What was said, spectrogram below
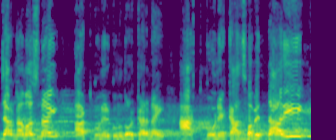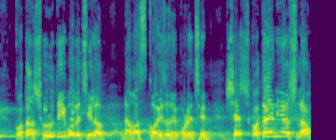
যার নামাজ নাই, আট গুণের কোনো দরকার নাই। আট গুণে কাজ হবে তারই। কথার শুরুতেই বলেছিলাম, নামাজ কয়জনে পড়েছেন? শেষ কথায় নিয়ে আসলাম,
